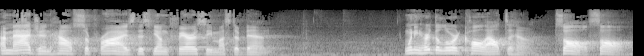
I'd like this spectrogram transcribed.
imagine how surprised this young Pharisee must have been when he heard the Lord call out to him, Saul, Saul.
